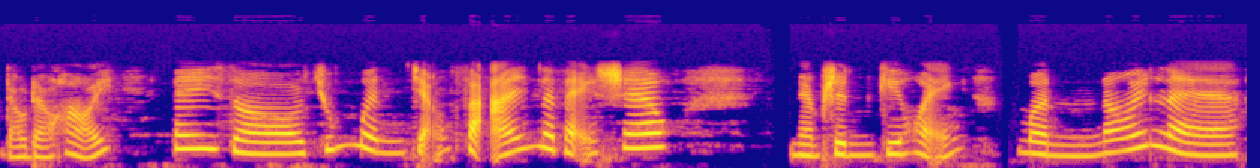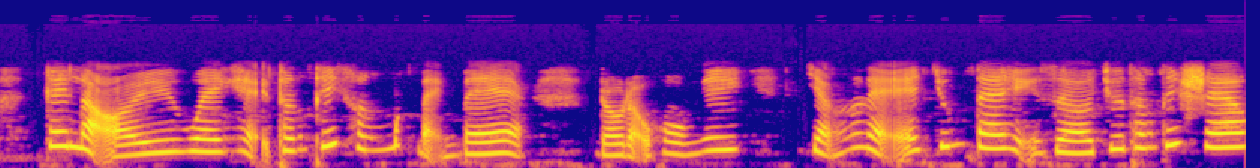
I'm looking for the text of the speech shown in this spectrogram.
Đậu đậu hỏi. Bây giờ chúng mình chẳng phải là bạn sao? Nam sinh kia hoảng, mình nói là cái loại quan hệ thân thiết hơn mức bạn bè. Đậu đậu hồ nghi, chẳng lẽ chúng ta hiện giờ chưa thân thiết sao?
